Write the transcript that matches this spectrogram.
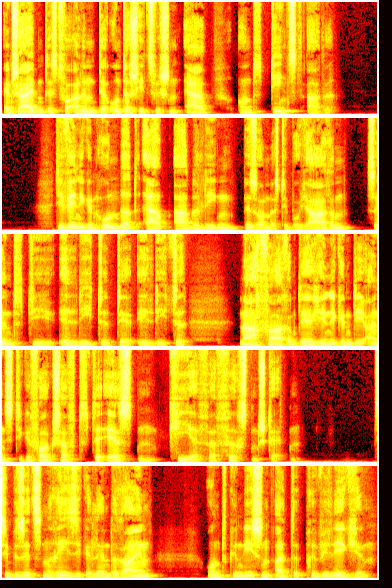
Entscheidend ist vor allem der Unterschied zwischen Erb- und Dienstadel. Die wenigen hundert Erbadeligen, besonders die Bojaren, sind die Elite der Elite, Nachfahren derjenigen, die einstige Volkschaft der ersten Kiewer Fürsten stellten. Sie besitzen riesige Ländereien und genießen alte Privilegien.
